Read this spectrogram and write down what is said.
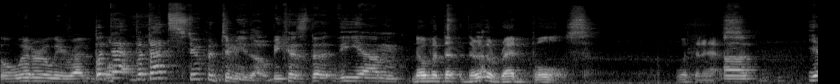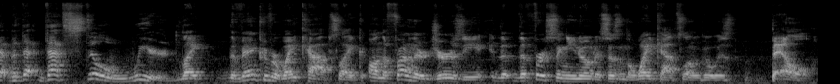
literally Red Bull. But that, but that's stupid to me though, because the the um. No, but they're, they're the Red Bulls with an S. Uh, yeah, but that that's still weird. Like the Vancouver Whitecaps, like on the front of their jersey, the, the first thing you notice isn't the Whitecaps logo is Bell,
